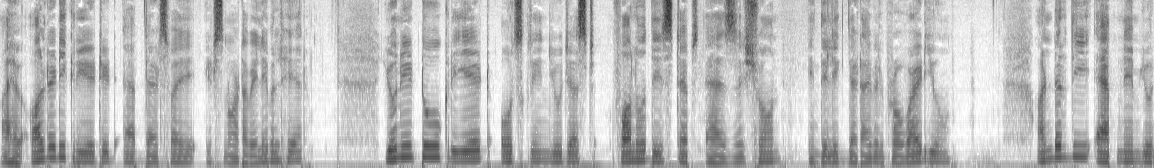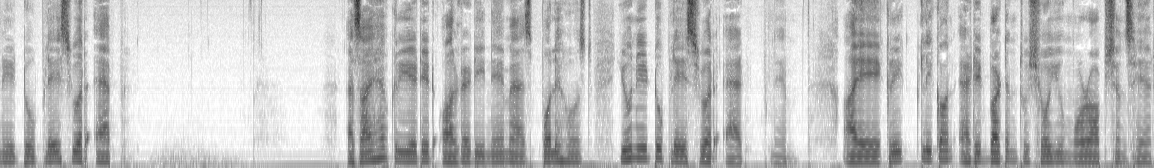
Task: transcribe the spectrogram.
I have already created app that's why it's not available here. You need to create OAuth screen you just follow these steps as shown in the link that I will provide you. Under the app name you need to place your app. As I have created already name as PollyHost you need to place your app name. I click on edit button to show you more options here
